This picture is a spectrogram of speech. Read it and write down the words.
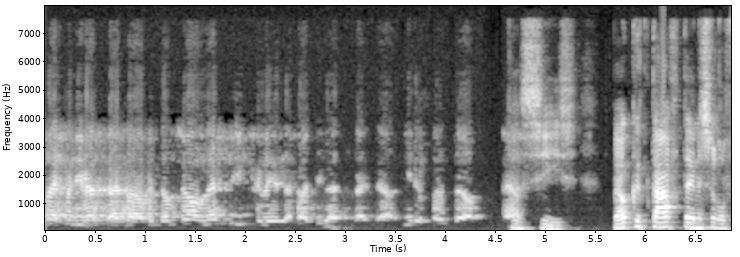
Dat is met die wedstrijd wel. Dat is wel een les die ik geleerd heb uit die wedstrijd. Precies. Welke tafeltennisser of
